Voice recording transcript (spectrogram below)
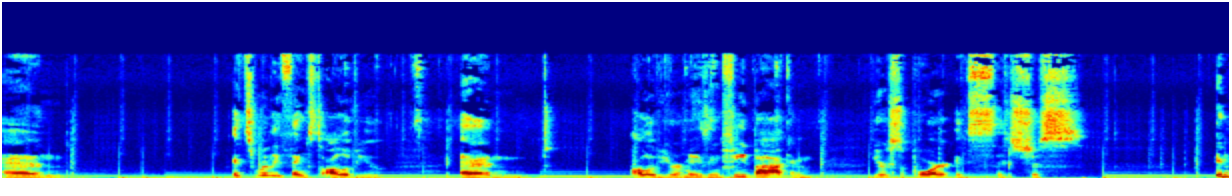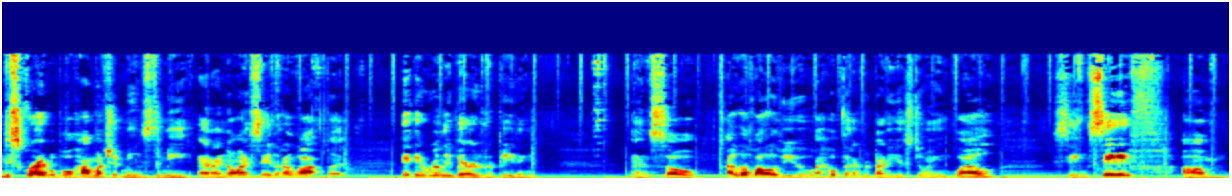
and it's really thanks to all of you and all of your amazing feedback and your support. It's it's just indescribable how much it means to me, and I know I say that a lot, but it, it really bears repeating. And so I love all of you. I hope that everybody is doing well, staying safe. Um,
